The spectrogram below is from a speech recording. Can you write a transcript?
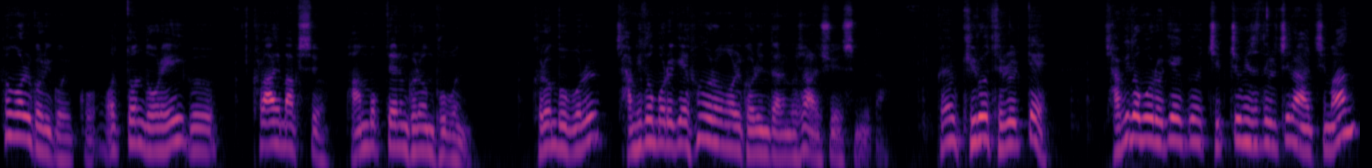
흥얼거리고 있고 어떤 노래의 그 클라이막스 반복되는 그런 부분 그런 부분을 자기도 모르게 흥얼흥얼 거린다는 것을 알 수 있습니다. 그냥 귀로 들을 때 자기도 모르게 그 집중해서 들지는 않지만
